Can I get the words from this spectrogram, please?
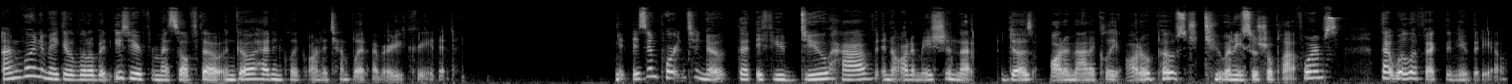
I'm going to make it a little bit easier for myself though and go ahead and click on a template I've already created. It is important to note that if you do have an automation that does automatically auto post to any social platforms, that will affect the new video.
